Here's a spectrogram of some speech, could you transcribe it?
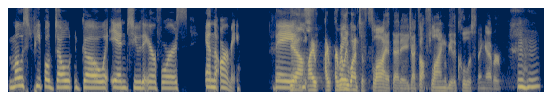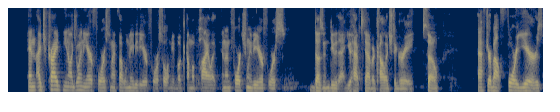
Most people don't go into the Air Force and the Army. They Yeah, I, I, I really wanted to fly at that age. I thought flying would be the coolest thing ever. Mhm. And I tried, you know, I joined the Air Force and I thought, well, maybe the Air Force will let me become a pilot. And unfortunately, the Air Force doesn't do that. You have to have a college degree. So after about four years,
